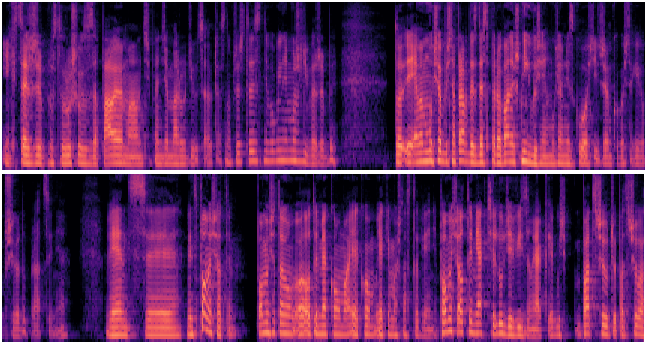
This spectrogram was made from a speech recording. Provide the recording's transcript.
i chcesz, żeby po prostu ruszył z zapałem, a on ci będzie marudził cały czas. No przecież to jest w ogóle niemożliwe, żeby. To ja bym musiał być naprawdę zdesperowany, już nikt by się musiał nie zgłosić, żebym kogoś takiego przyjął do pracy, nie? Więc, y, więc pomyśl o tym. Pomyśl o, to, o tym, jaką, jaką, jakie masz nastawienie. Pomyśl o tym, jak cię ludzie widzą, jak, jakbyś patrzył czy patrzyła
